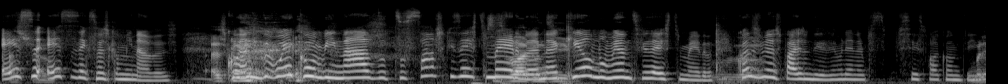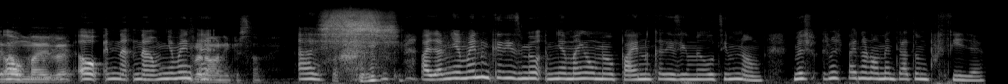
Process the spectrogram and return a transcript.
essa, eu. essas é que são as combinadas. As Quando é combinado, tu sabes que fizeste Preciso merda. Naquele momento fizeste merda. Verdade. Quando os meus pais me dizem, Mariana, preciso, preciso falar contigo. Mariana Ou, Almeida, ou não, não, minha mãe. Verónica, está bem. Ai, olha, a minha mãe nunca diz meu, a minha mãe ou o meu pai nunca dizem o meu último nome. Mas os meus pais normalmente tratam-me por filha.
